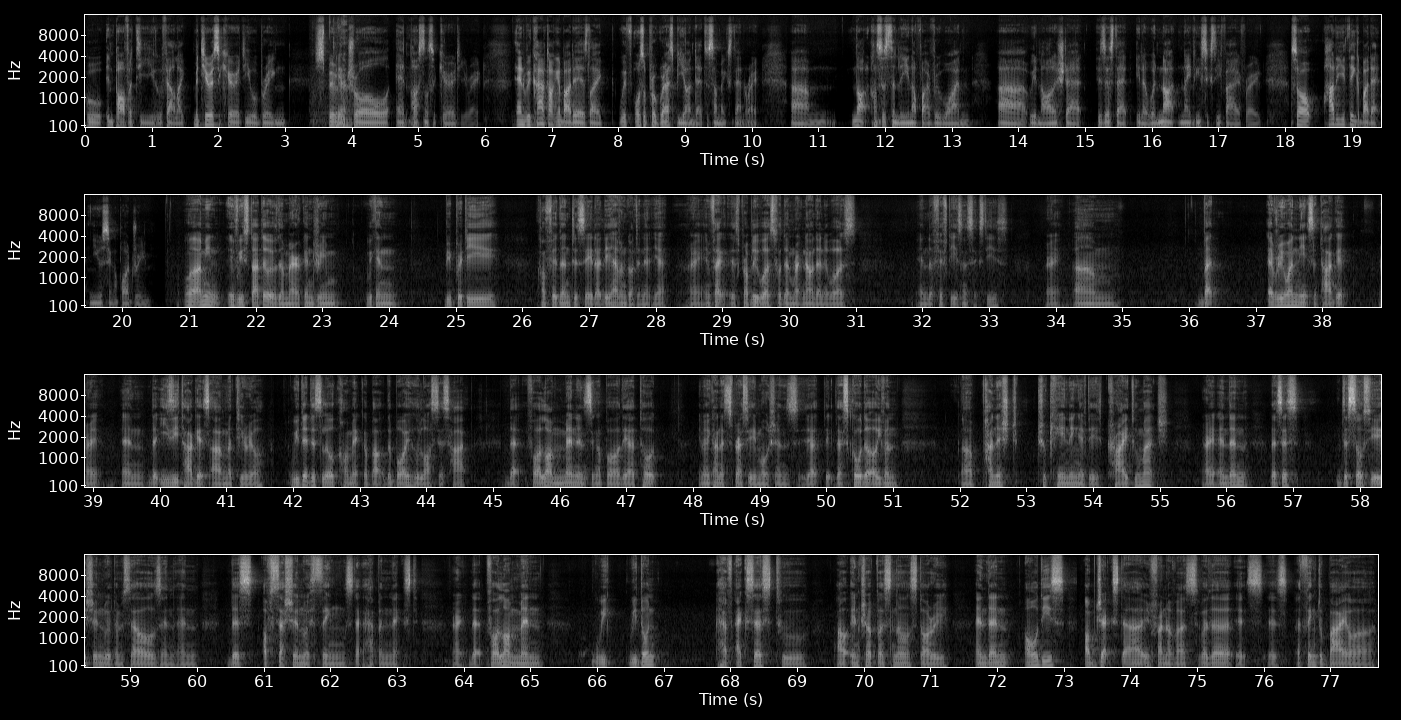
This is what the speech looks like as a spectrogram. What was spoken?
who in poverty who felt like material security will bring spiritual and personal security, right? And we're kind of talking about it as like we've also progressed beyond that to some extent, right? Um, not consistently, not for everyone. Uh, we acknowledge that. It's just that you know we're not 1965, right? So how do you think about that new Singapore dream? Well, I mean, if we started with the American dream, we can be pretty confident to say that they haven't gotten it yet, right? In fact, it's probably worse for them right now than it was in the 50s and 60s, right? Um, but everyone needs a target, right? And the easy targets are material. We did this little comic about the boy who lost his heart. That for a lot of men in Singapore, they are told, you know, you can't express your emotions. They're, they're scolded or even uh, punished through caning if they cry too much, right? And then there's this dissociation with themselves and, and this obsession with things that happen next, right? That for a lot of men, we we don't have access to our intrapersonal story, and then all these objects that are in front of us, whether it's it's a thing to buy or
